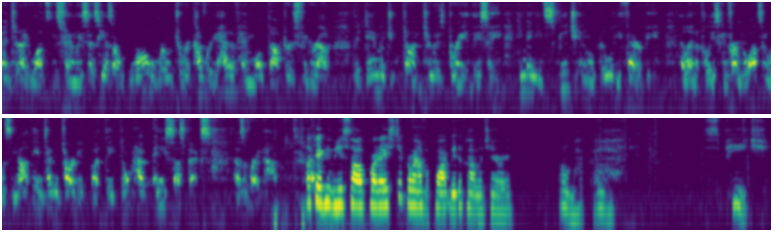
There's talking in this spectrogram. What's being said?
And tonight, Watson's family says he has a long road to recovery ahead of him while doctors figure out the damage done to his brain. They say he may need speech and mobility therapy. Atlanta police confirmed Watson was not the intended target, but they don't have any suspects as of right now. Okay, people, you saw part A. Stick around for part B, the commentary. Oh my God. Speech.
